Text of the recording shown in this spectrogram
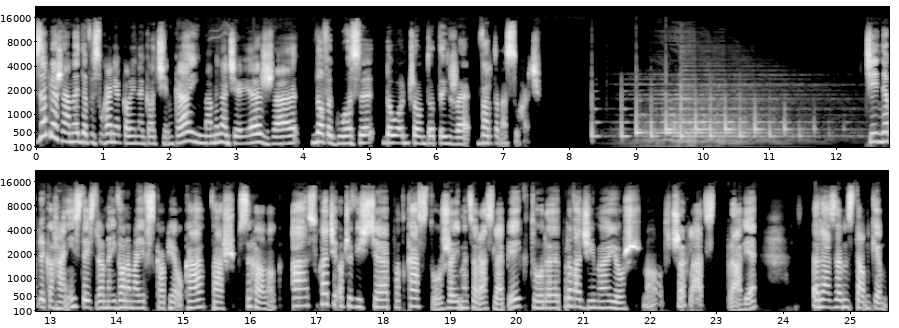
Zapraszamy do wysłuchania kolejnego odcinka i mamy nadzieję, że nowe głosy dołączą do tych, że warto nas słuchać. Dzień dobry, kochani. Z tej strony Iwona Majewska-Opiełka, wasz psycholog. A słuchacie oczywiście podcastu Żyjmy Coraz Lepiej, który prowadzimy już no, od trzech lat prawie razem z Tomkiem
